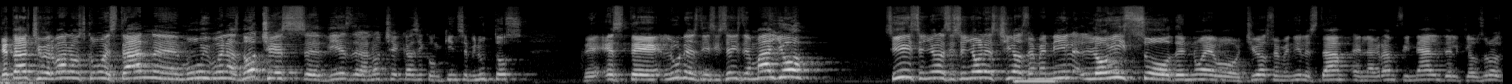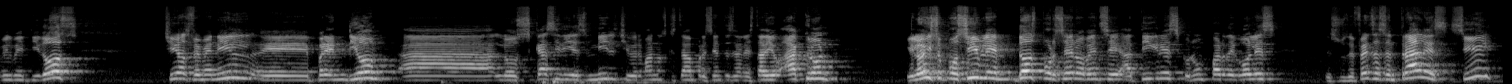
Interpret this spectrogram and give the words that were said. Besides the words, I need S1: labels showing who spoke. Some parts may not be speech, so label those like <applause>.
S1: ¿Qué tal, chivermanos? ¿Cómo están? Eh, muy buenas noches. 10 eh, de la noche, casi con 15 minutos de este lunes 16 de mayo. Sí, señoras y señores, Chivas Femenil lo hizo de nuevo. Chivas Femenil está en la gran final del Clausura 2022. Chivas Femenil eh, prendió a los casi 10 mil chivermanos que estaban presentes en el estadio Akron y lo hizo posible. 2 por 0 vence a Tigres con un par de goles de sus defensas centrales, ¿sí?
